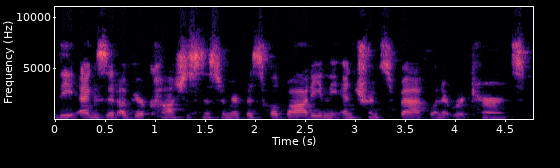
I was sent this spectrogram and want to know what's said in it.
the exit of your consciousness from your physical body and the entrance back when it returns.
